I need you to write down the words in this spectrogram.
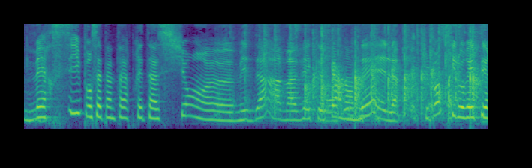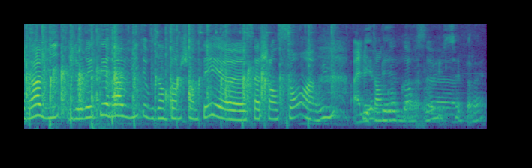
Merci pour cette interprétation, euh, mesdames, avec Fernandel. Je pense qu'il aurait été ravi, il aurait été ravi de vous entendre chanter euh, sa chanson. Ah, le tango bien, corse. Oui, euh, c'est vrai.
